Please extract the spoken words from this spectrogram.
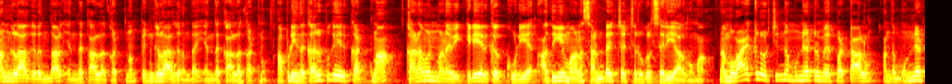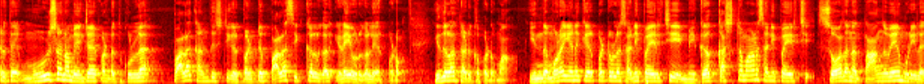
ஆண்களாக இருந்தால் எந்த காலில் கட்டணும் பெண்களாக இருந்தால் எந்த காலில் கட்டணும். அப்படி இந்த கருப்பு கயிறு கட்டினா கணவன் மனைவிக்கிடையே இருக்கக்கூடிய அதிகமான சண்டை சச்சரவுகள் சரியாகுமா? நம்ம வாழ்க்கையில் ஒரு சின்ன முன்னேற்றம் ஏற்பட்டாலும் அந்த முன்னேற்றத்தை முழுசாக நம்ம என்ஜாய் பண்ணுறதுக்குள்ளே பல கண்திஷ்டிகள் பட்டு பல சிக்கல்கள் இடையூறுகள் ஏற்படும். இதெல்லாம் தடுக்கப்படுமா? இந்த முறை எனக்கு ஏற்பட்டுள்ள சனி பயிற்சி மிக கஷ்டமான சனி பயிற்சி சோதனை தாங்கவே முடியல.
